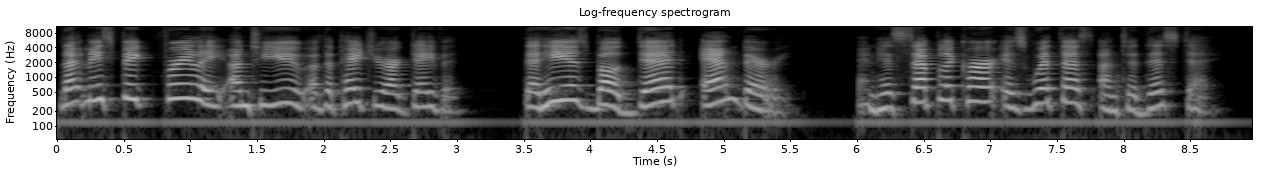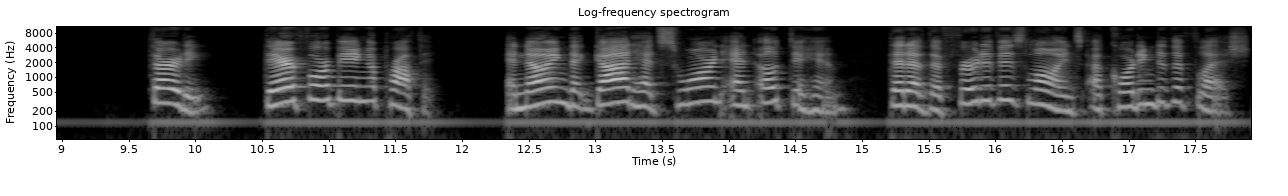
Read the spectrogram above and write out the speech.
let me speak freely unto you of the patriarch David, that he is both dead and buried, and his sepulchre is with us unto this day. 30. Therefore, being a prophet, and knowing that God had sworn an oath to him that of the fruit of his loins, according to the flesh,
